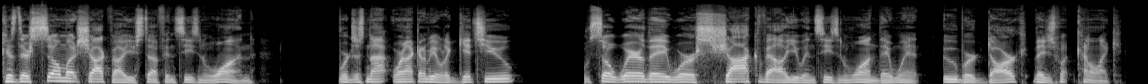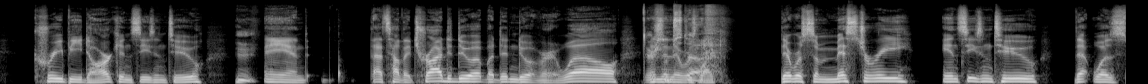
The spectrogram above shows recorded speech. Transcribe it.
because there's so much shock value stuff in season one, we're just not we're not going to be able to get you. So where they were shock value in season one, they went uber dark. They just went kind of like creepy dark in season two, Hmm. and that's how they tried to do it, but didn't do it very well. There's and then there was like there was some mystery in season two that was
